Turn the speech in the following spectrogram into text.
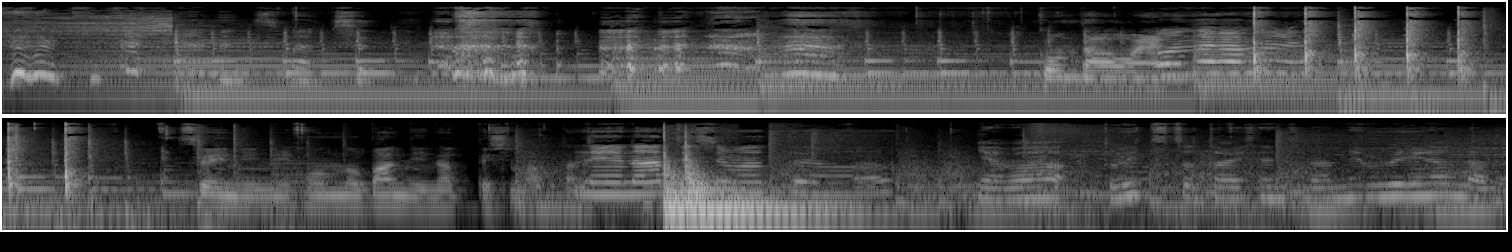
スパッツゴンダ応こ援んな頑張ついに日本の番になってしまったね。るねえなってしまったよ。やばドイツと対戦って何年ぶりなんだろう。ね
